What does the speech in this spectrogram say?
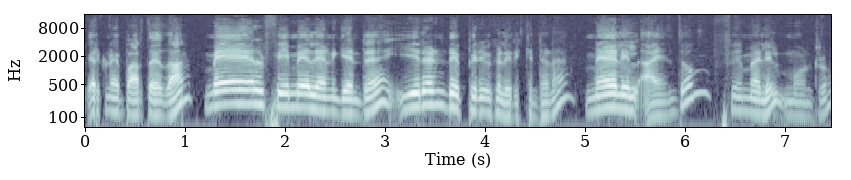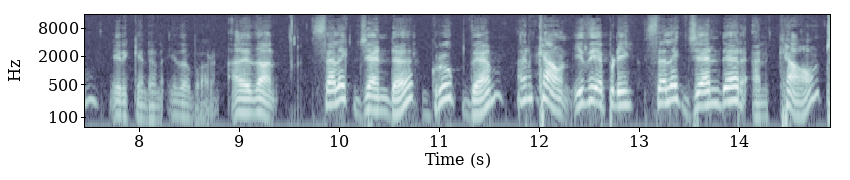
ஏற்கனவே பார்த்ததுதான் மேல் ஃபீமேல் என்கின்ற இரண்டு பிரிவுகள் இருக்கின்றன. மேலில் ஐந்தும் ஃபீமேலில் மூன்றும் இருக்கின்றன. இதோ பாருங்க. அதுதான். select gender group them and count இது எப்படி select gender and count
